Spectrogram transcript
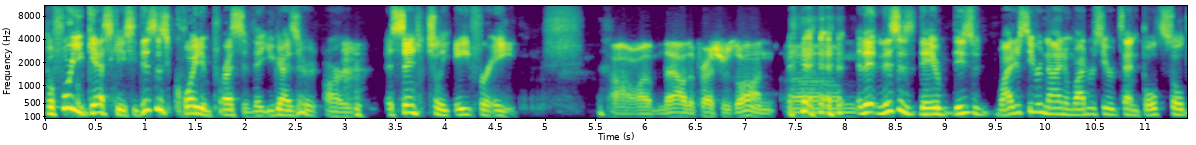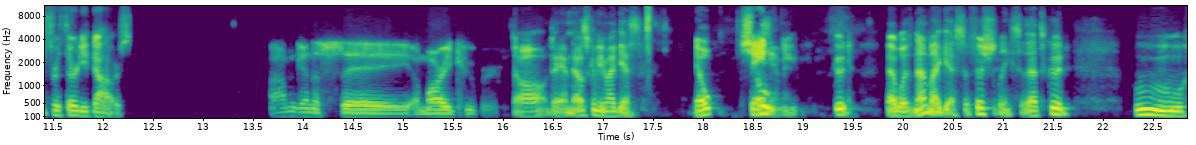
Before you guess, Casey, this is quite impressive that you guys are are essentially eight for eight. oh, um, now the pressure's on. Um, and this is they these are wide receiver nine and wide receiver ten both sold for thirty dollars. I'm gonna say Amari Cooper. Oh, damn, that was gonna be my guess. Nope. Shane, Oh. Good. That was not my guess officially, so that's good. Ooh.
